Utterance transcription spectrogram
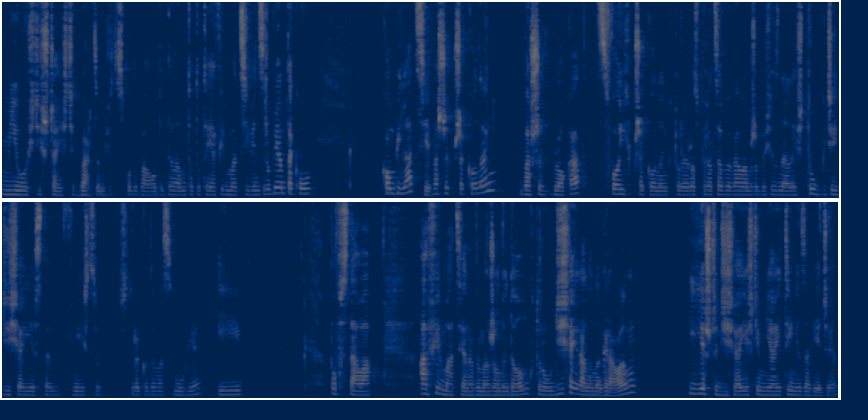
miłość i szczęście. Bardzo mi się to spodobało. Dodałam to do tej afirmacji, więc zrobiłam taką kompilację Waszych przekonań, Waszych blokad, swoich przekonań, które rozpracowywałam, żeby się znaleźć tu, gdzie dzisiaj jestem, w miejscu, z którego do Was mówię. I powstała afirmacja na wymarzony dom, którą dzisiaj rano nagrałam i jeszcze dzisiaj, jeśli mnie IT nie zawiedzie,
